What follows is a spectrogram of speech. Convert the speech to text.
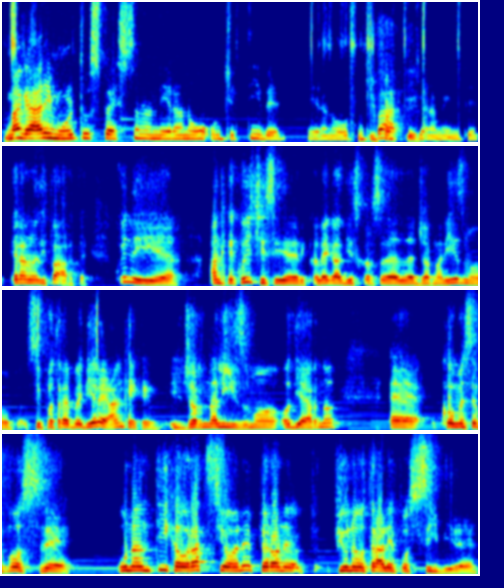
magari molto spesso non erano oggettive, erano di Infatti, parte chiaramente. Erano di parte. Quindi eh, anche qui ci si ricollega al discorso del giornalismo, si potrebbe dire anche che il giornalismo odierno è come se fosse un'antica orazione, però ne- più neutrale possibile,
